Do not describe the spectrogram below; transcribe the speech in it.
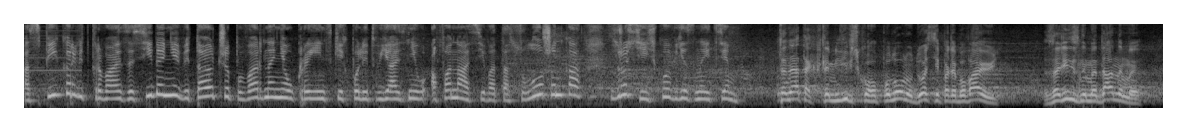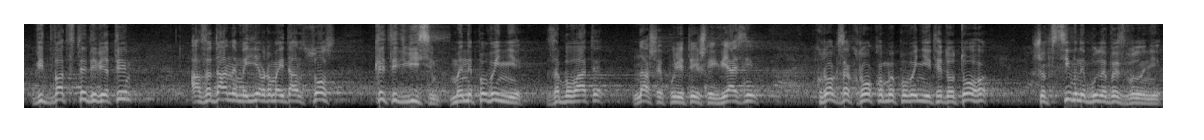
а спікер відкриває засідання, вітаючи повернення українських політв'язнів Афанасьєва та Солошенка з російської в'язниці. В тенетах кремлівського полону досі перебувають за різними даними від 29, а за даними Євромайдан СОС 38. Ми не повинні забувати наших політичних в'язнів. Крок за кроком ми повинні йти до того, щоб всі вони були визволені.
